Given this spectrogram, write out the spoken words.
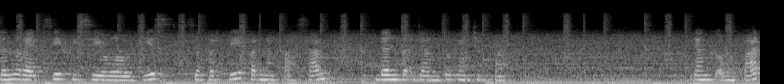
dan reaksi fisiologis seperti pernapasan dan detak jantung yang cepat. Yang keempat,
